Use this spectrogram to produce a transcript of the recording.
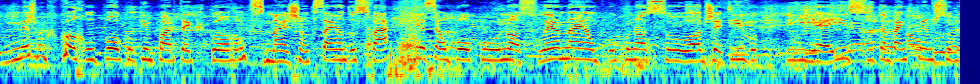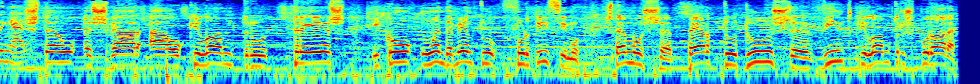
mesmo que corram um pouco, o que importa é que corram, que se mexam, que saiam do sofá. E esse é um pouco o nosso lema, é um pouco o nosso objetivo e é isso também que queremos sublinhar. Estão a chegar ao quilómetro 3 e com um andamento fortíssimo. Estamos eh, perto dos 20 km por hora.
